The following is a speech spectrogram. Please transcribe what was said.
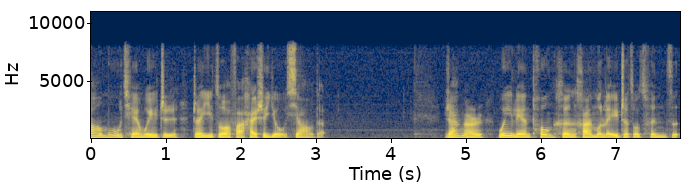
到目前为止，这一做法还是有效的。然而，威廉痛恨汉姆雷这座村子。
